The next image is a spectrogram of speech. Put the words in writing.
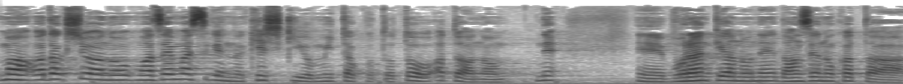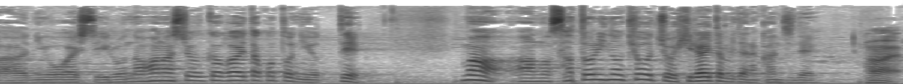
まあ、私はあの松山杉の景色を見たこととあとあのねえーボランティアの、ね、男性の方にお会いしていろんなお話を伺えたことによって、まあ、あの悟りの境地を開いたみたいな感じで、は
